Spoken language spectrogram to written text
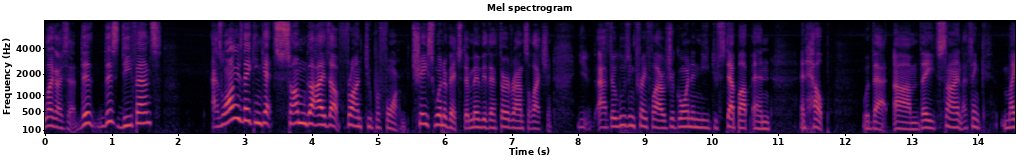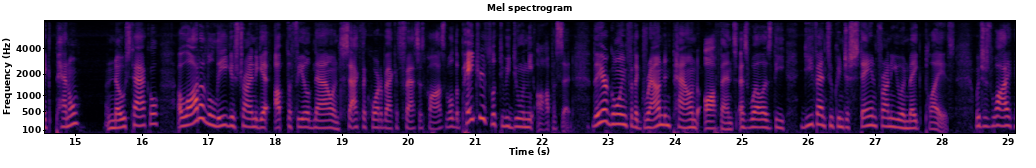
like I said, this, this defense, as long as they can get some guys up front to perform, Chase Winovich, they're maybe their third round selection. You, after losing Trey Flowers, you're going to need to step up and and help with that. Um, they signed, I think, Mike Pennel a nose tackle. A lot of the league is trying to get up the field now and sack the quarterback as fast as possible. The Patriots look to be doing the opposite. They are going for the ground and pound offense as well as the defense who can just stay in front of you and make plays, which is why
